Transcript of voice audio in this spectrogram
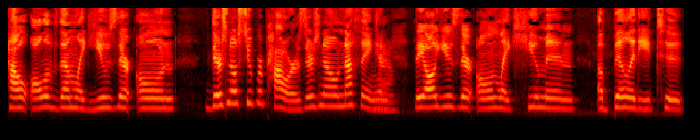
how all of them like use their own. There's no superpowers. There's no nothing, Yeah. and they all use their own like human ability to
